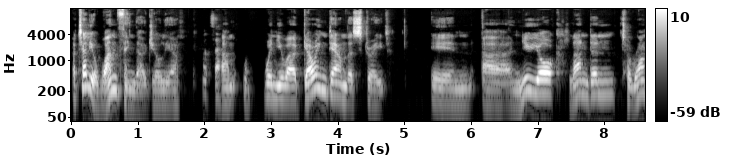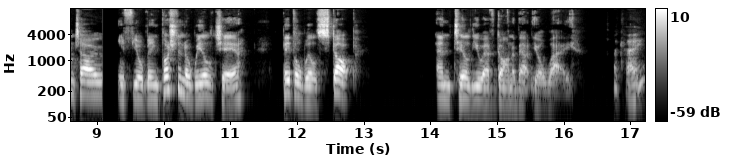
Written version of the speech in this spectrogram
I tell you one thing though, Julia. What's that? Um, when you are going down the street in uh, New York, London, Toronto, if you're being pushed in a wheelchair, people will stop until you have gone about your way. okay.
